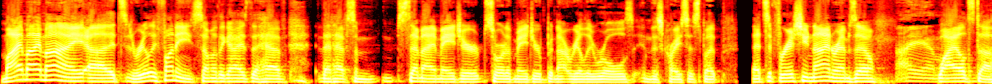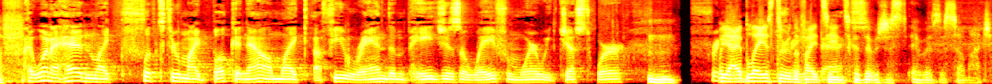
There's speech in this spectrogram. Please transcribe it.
My my my! Uh, it's really funny. Some of the guys that have that have some semi major, sort of major, but not really roles in this crisis. But that's it for issue nine, Remzo. I am. Wild stuff. I went ahead and like flipped through my book, and now I'm like a few random pages away from where we just were. Well, yeah, I blazed through the trade fight scenes because it was just it was just so much.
